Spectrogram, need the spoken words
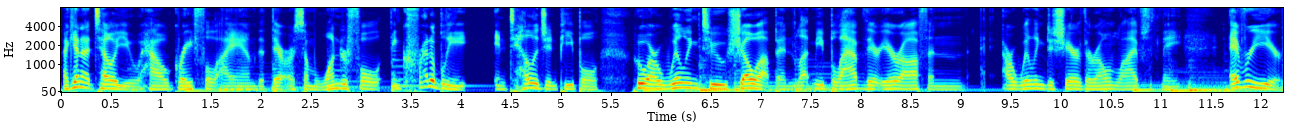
I cannot tell you how grateful I am that there are some wonderful, incredibly intelligent people who are willing to show up and let me blab their ear off and are willing to share their own lives with me every year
